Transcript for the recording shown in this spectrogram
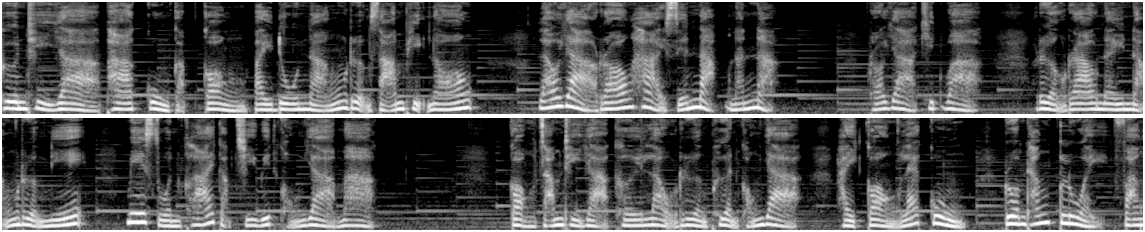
คืนที่ย่าพากุ้งกับก้องไปดูหนังเรื่องสามพี่น้อง แล้วย่าร้องไห้เสียหนักนั้นน่ะ เพราะย่าคิดว่า เรื่องราวในหนังเรื่องนี้มีส่วนคล้ายกับชีวิตของยามากก้องจำที่ยาเคยเล่าเรื่องเพื่อนของยาให้ก้องและกุ้ง รวมทั้งกล้วยฟัง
